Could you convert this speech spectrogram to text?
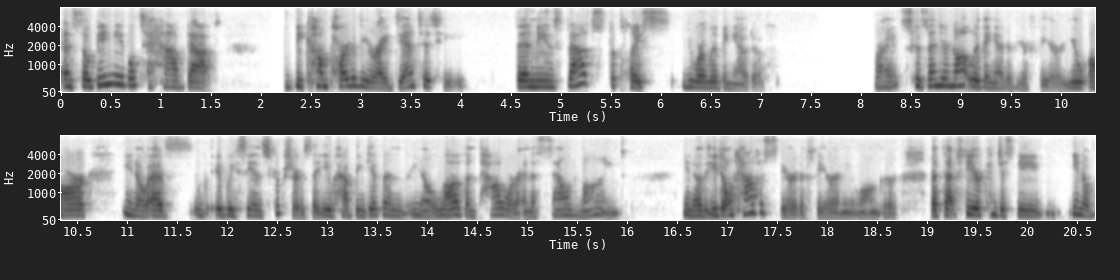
And so being able to have that become part of your identity then means that's the place you are living out of. Right? Because then you're not living out of your fear. You are, you know, as we see in scriptures, that you have been given, you know, love and power and a sound mind you know that you don't have a spirit of fear any longer that that fear can just be you know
